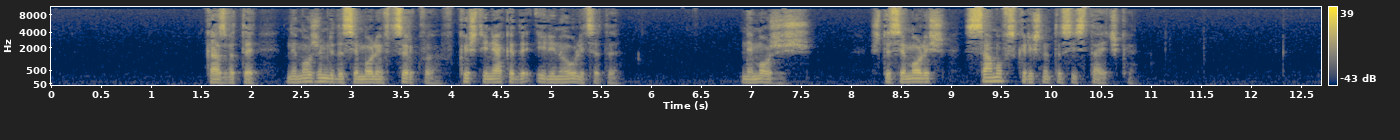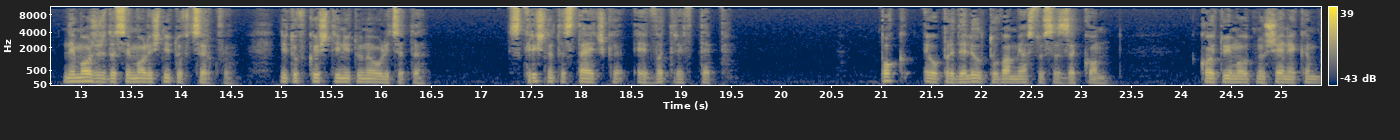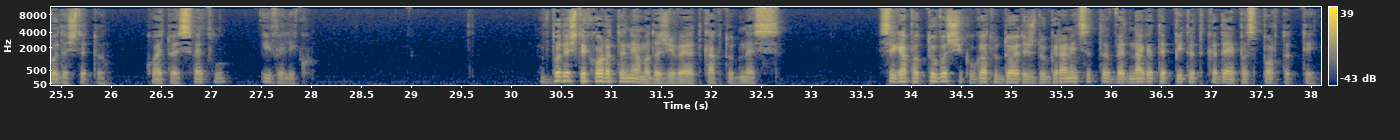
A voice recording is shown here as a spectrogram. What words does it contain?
Казвате, не можем ли да се молим в църква, в къщи някъде или на улицата? Не можеш. Ще се молиш само в скришната си стайчка. Не можеш да се молиш нито в църква, нито в къщи, нито на улицата. Скришната стаечка е вътре в теб. Бог е определил това място с закон, който има отношение към бъдещето, което е светло и велико. В бъдеще хората няма да живеят както днес. Сега пътуваш и когато дойдеш до границата, веднага те питат къде е паспортът ти.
